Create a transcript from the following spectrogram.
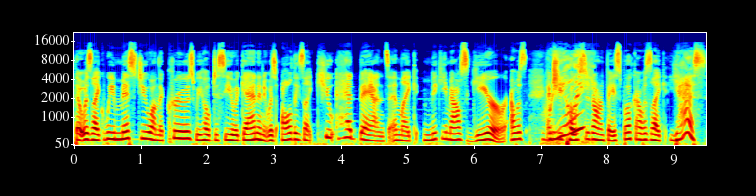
that was like we missed you on the cruise. We hope to see you again and it was all these like cute headbands and like Mickey Mouse gear. I was and she posted on Facebook. I was like, "Yes."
